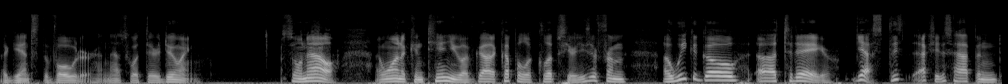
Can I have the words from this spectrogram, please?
against the voter, and that's what they're doing. So now I want to continue. I've got a couple of clips here. These are from a week ago uh, today. Yes, this actually this happened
